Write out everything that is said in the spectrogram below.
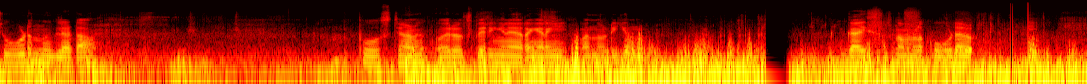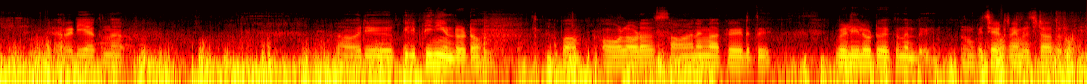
ചൂടൊന്നുമില്ല കേട്ടോ. പോസ്റ്റാണ്. ഓരോരുത്തരിങ്ങനെ ഇറങ്ങി ഇറങ്ങി വന്നുകൊണ്ടിരിക്കുന്നു ഗൈസ് നമ്മളെ കൂടെ റെഡിയാക്കുന്ന ഒരു പിലിപ്പിനി ഉണ്ട് കേട്ടോ. അപ്പം ഓളവിടെ സാധനങ്ങളൊക്കെ എടുത്ത് വെളിയിലോട്ട് വെക്കുന്നുണ്ട്. നമുക്ക് ചേട്ടനെ വിളിച്ചിട്ട് അകത്തോട്ട് പോകാം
